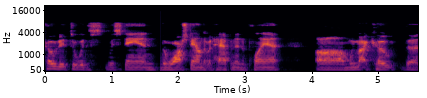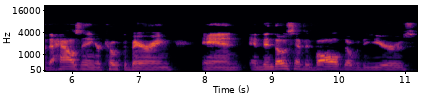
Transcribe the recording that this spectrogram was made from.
coat it to withstand the washdown that would happen in a plant. Um, we might coat the, the housing or coat the bearing. And, and then those have evolved over the years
